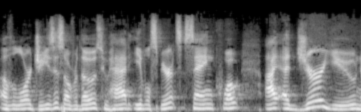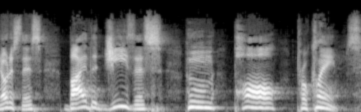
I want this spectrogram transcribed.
of the Lord Jesus over those who had evil spirits, saying, quote, I adjure you, notice this, by the Jesus whom Paul proclaims.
